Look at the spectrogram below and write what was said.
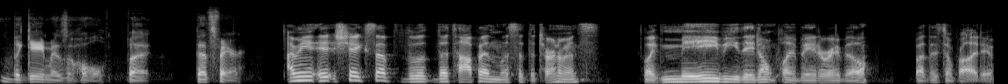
the game as a whole, but that's fair. I mean, it shakes up the the top end list at the tournaments. Like maybe they don't play Beta Ray Bill, but they still probably do.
